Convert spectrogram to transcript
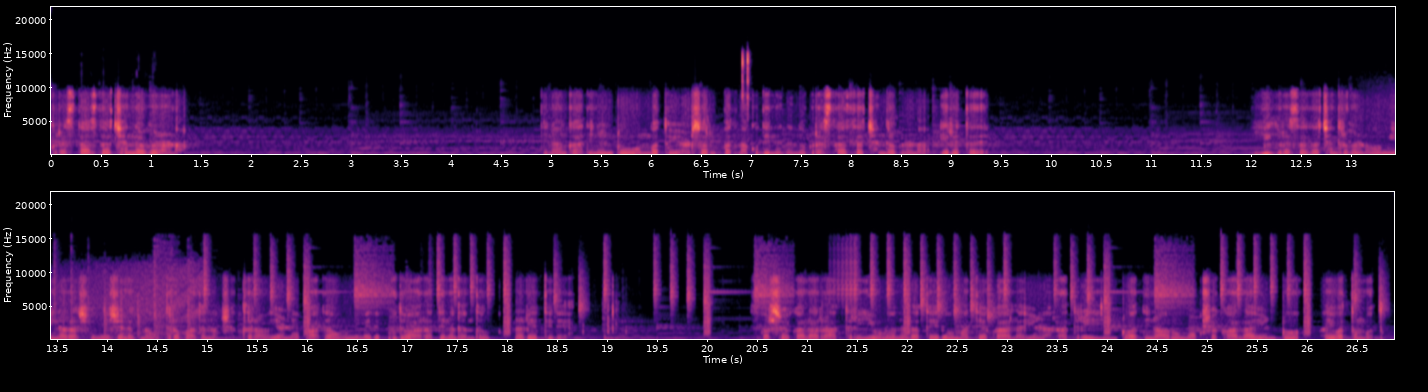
ಗ್ರಸ್ತಾಸ್ತ ಚಂದ್ರಗ್ರಹಣ. ದಿನಾಂಕ ಹದಿನೆಂಟು ಒಂಬತ್ತು ಎರಡು ಸಾವಿರದ ಇಪ್ಪತ್ನಾಲ್ಕು ದಿನದಂದು ಗ್ರಸ್ತಾಸ್ತ ಚಂದ್ರಗ್ರಹಣ ಇರುತ್ತದೆ. ಈ ಗ್ರಸ್ತಾಸ್ತ ಚಂದ್ರಗ್ರಹಣವು ಮೀನರಾಶಿ, ಮೇಷಲಗ್ನ ಉತ್ತರ ಪಾದ ನಕ್ಷತ್ರ ಎಣ್ಣೆ ಪಾದ ಬುಧವಾರ ದಿನದಂದು ನಡೆಯುತ್ತಿದೆ. ಸ್ಪರ್ಶಕಾಲ ರಾತ್ರಿ ಏಳು ನಲವತ್ತೈದು, ಮಧ್ಯಕಾಲ ರಾತ್ರಿ ಎಂಟು, ಹದಿನಾರು, ಮೋಕ್ಷಕಾಲ ಎಂಟು ಐವತ್ತೊಂಬತ್ತು.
